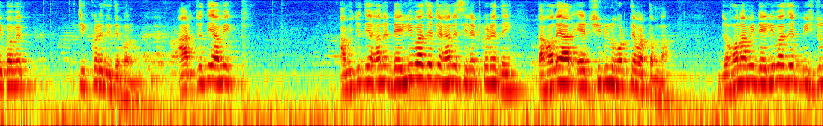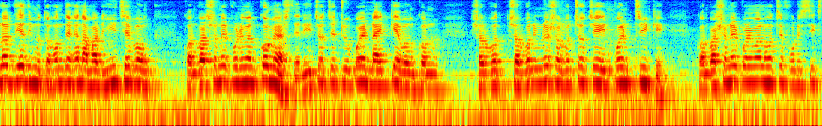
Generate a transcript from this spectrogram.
এইভাবে ঠিক করে দিতে পারব। আর যদি আমি আমি যদি এখানে ডেইলি বাজেট এখানে সিলেক্ট করে দিই, তাহলে আর এড শিডিউল করতে পারতাম না। যখন আমি ডেইলি বাজেট বিশ ডলার দিয়ে দিব, তখন দেখেন আমার রিচ এবং কনভার্সনের পরিমাণ কমে আসছে। রিচ হচ্ছে টু পয়েন্ট নাইন কে এবং সর্বোচ্চ, সর্বনিম্ন সর্বোচ্চ হচ্ছে এইট পয়েন্ট থ্রি কে কনভার্সনের পরিমাণ হচ্ছে ফোর্টি সিক্স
